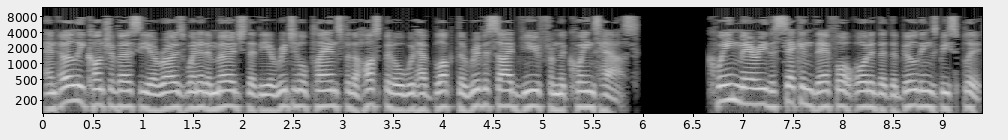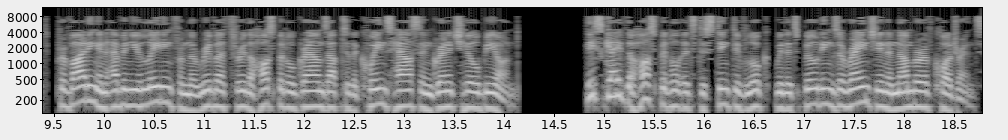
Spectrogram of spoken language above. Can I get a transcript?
An early controversy arose when it emerged that the original plans for the hospital would have blocked the riverside view from the Queen's house. Queen Mary II therefore ordered that the buildings be split, providing an avenue leading from the river through the hospital grounds up to the Queen's House and Greenwich Hill beyond. This gave the hospital its distinctive look, with its buildings arranged in a number of quadrants.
